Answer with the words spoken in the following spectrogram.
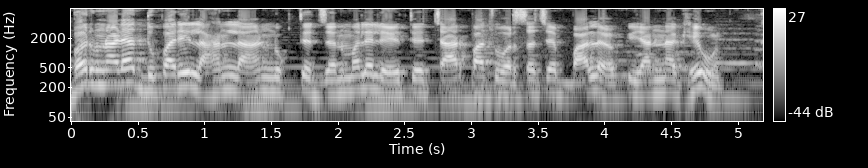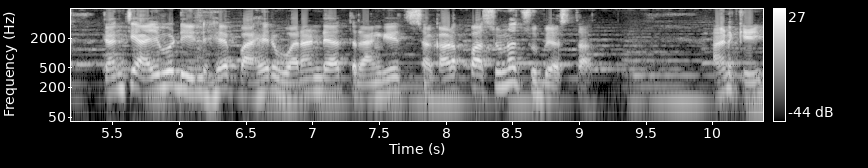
भर उन्हाळ्यात दुपारी लहान लहान नुकतेच जन्मलेले ते चार पाच वर्षाचे बालक यांना घेऊन त्यांचे आईवडील हे बाहेर वरांड्यात रांगेत सकाळपासूनच उभे असतात. आणखी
